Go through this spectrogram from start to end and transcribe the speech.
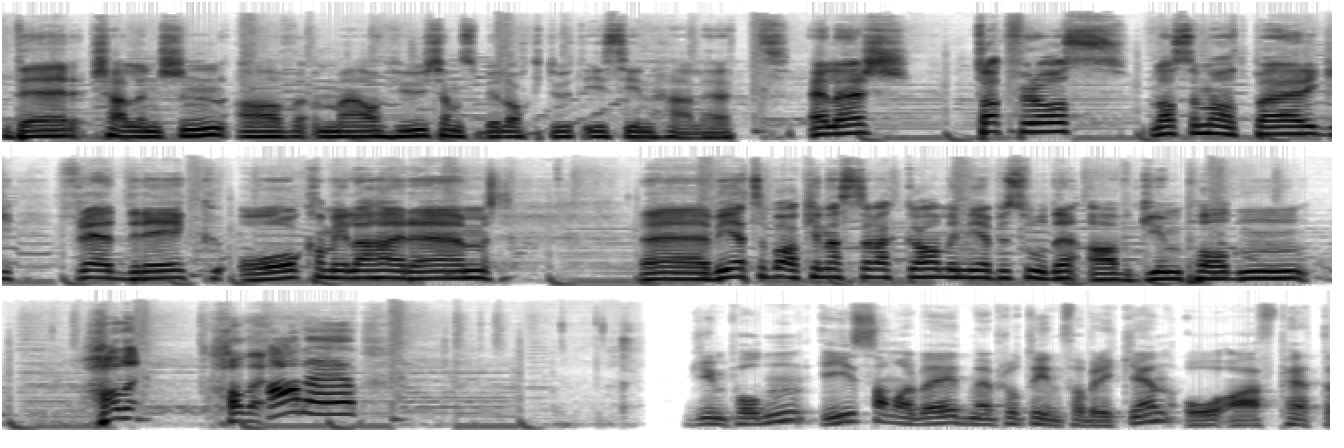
der challengen av meg og hun kommer til å bli lagt ut i sin helhet. Ellers, takk for oss, Lasse Matberg, Fredrik og Camilla Herrem. Eh, vi er tilbake neste uke med en ny episode av Gympodden. Ha det! Ha det! Ha det! Gympodden i samarbeid med Proteinfabrikken og AFPT,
